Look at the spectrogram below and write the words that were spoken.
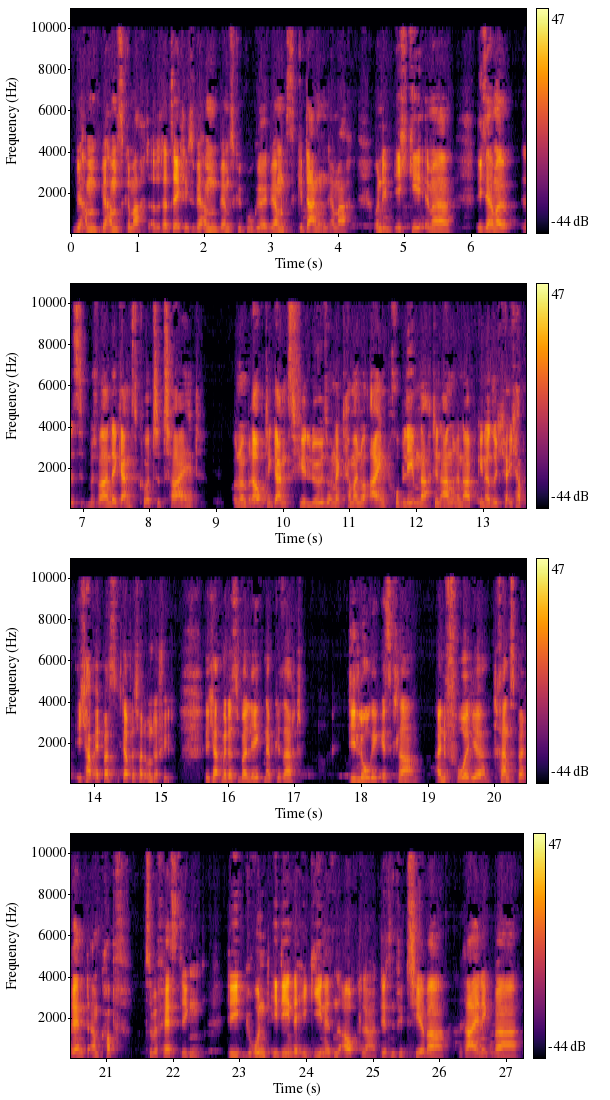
Wir haben wir haben es gemacht. Also tatsächlich, wir haben wir haben es gegoogelt, wir haben uns Gedanken gemacht. Und ich gehe immer, ich sage mal, es, es war eine ganz kurze Zeit und man brauchte ganz viel Lösung. Da kann man nur ein Problem nach den anderen abgehen. Also ich ich habe ich habe etwas, ich glaube, das war der Unterschied. Ich habe mir das überlegt und habe gesagt, die Logik ist klar. Eine Folie transparent am Kopf zu befestigen die Grundideen der Hygiene sind auch klar. Desinfizierbar, reinigbar,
